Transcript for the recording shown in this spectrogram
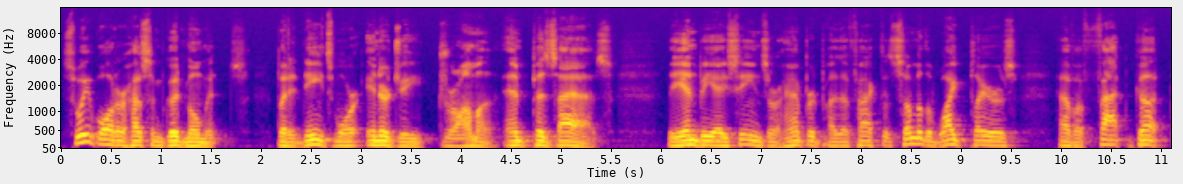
Sweetwater has some good moments, but it needs more energy, drama, and pizzazz. The NBA scenes are hampered by the fact that some of the white players have a fat gut.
